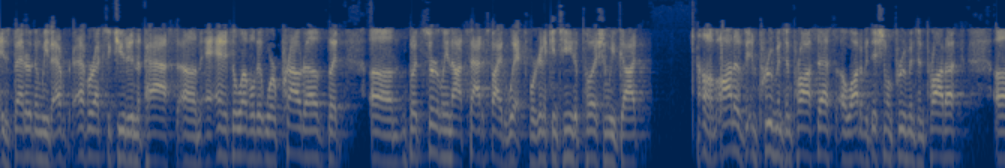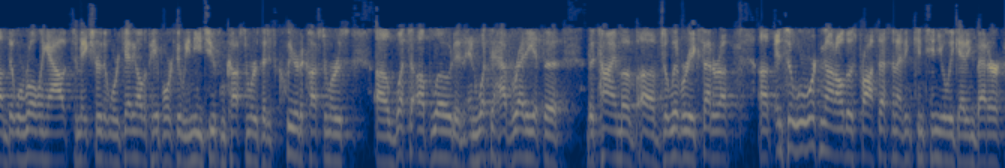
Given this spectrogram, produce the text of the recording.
is better than we've ever executed in the past. Um and it's a level that we're proud of, but um but certainly not satisfied with. We're going to continue to push, and we've got Um, a lot of improvements in process, a lot of additional improvements in product um, that we're rolling out to make sure that we're getting all the paperwork that we need to from customers, that it's clear to customers uh, what to upload and what to have ready at the time of delivery, et cetera. Uh, we're working on all those processes and I think continually getting better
